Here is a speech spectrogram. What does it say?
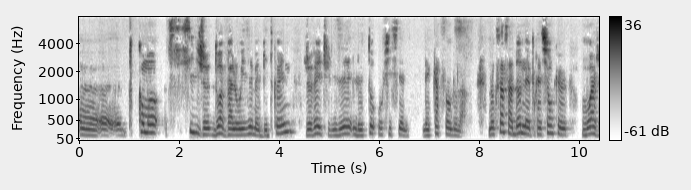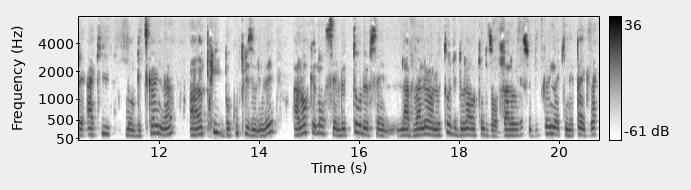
euh, comment, si je dois valoriser mes bitcoins, je vais utiliser le taux officiel, les 400 dollars. Donc ça, ça donne l'impression que moi, j'ai acquis mon bitcoin là à un prix beaucoup plus élevé, alors que non, c'est le taux de, c'est la valeur, le taux du dollar auquel ils ont valorisé ce bitcoin là qui n'est pas exact.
